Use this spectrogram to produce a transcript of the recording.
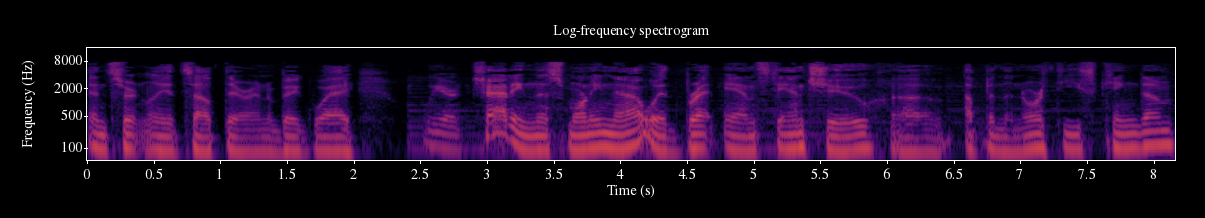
and certainly it's out there in a big way. We are chatting this morning now with Brett Ann Stanciu, uh, up in the Northeast Kingdom.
